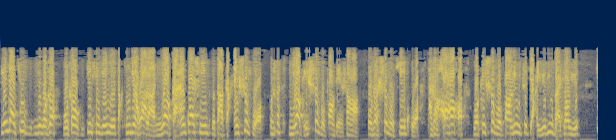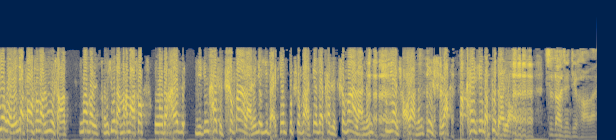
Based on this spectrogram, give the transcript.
人家就我说我说今天给你打通电话了，你要感恩观世音菩萨，感恩师傅。我说你要给师傅放点上啊，我说师傅辛苦。他说好好好，我给师傅放六只甲鱼，六百条鱼。结果人家放生的路上，那个同修的妈妈说，我的孩子已经开始吃饭了，人家一百天不吃饭，现在开始吃饭了，能 吃面条了，能进食了，他开心的不得了。知道这就好了。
